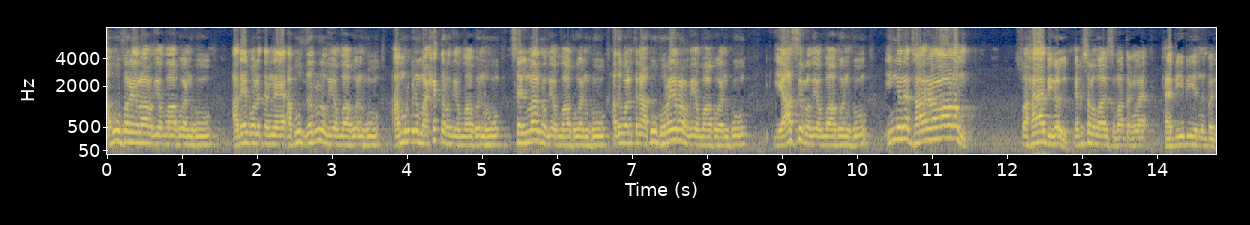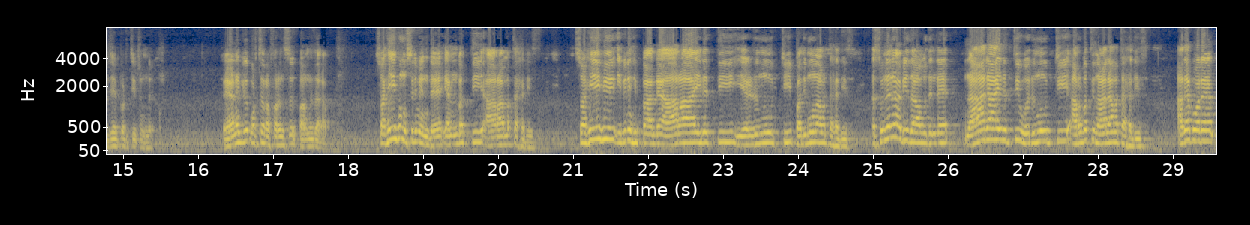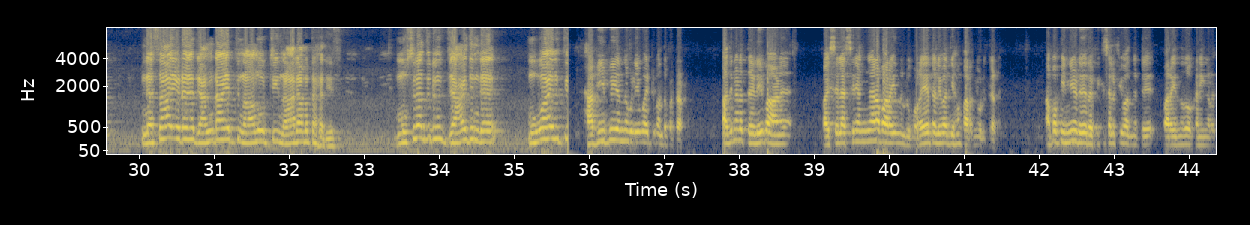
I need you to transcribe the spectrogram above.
അബൂ ഹുറൈറ റതി അള്ളാഹു അൻഹു അതേപോലെ തന്നെ അബൂ ദർ റതി അള്ളാഹു അൻഹു അമ്രുബിൻ മഹക് റതി അള്ളാഹു അൻഹു സൽമാൻ റതി അള്ളാഹു അൻഹു അതുപോലെ തന്നെ അബൂ ഹുറൈറ റതി അള്ളാഹു അൻഹു യാസിർ റതി അള്ളാഹു അൻഹു ഇങ്ങനെ ധാരാളം സ്വഹാബികൾ നബി സല്ലല്ലാഹു അലൈഹി തങ്ങളെ ഹബീബി എന്ന് പരിചയപ്പെടുത്തിയിട്ടുണ്ട്. വേണമെങ്കിൽ കുറച്ച് റെഫറൻസ് പറഞ്ഞു തരാം സഹീഹ് മുസ്ലിമിന്റെ എൺപത്തി ആറാമത്തെ ഹദീസ്. സഹീഹ് ഇബിൻ ഹിബാന്റെ ആറായിരത്തി എഴുന്നൂറ്റി പതിമൂന്നാമത്തെ ഹദീസ്. സുനൻ അബി ദാവൂദിന്റെ നാലായിരത്തി ഒരുന്നൂറ്റി അറുപത്തിനാലാമത്തെ ഹദീസ്. അതേപോലെ നസായിയുടെ രണ്ടായിരത്തി നാനൂറ്റി നാലാമത്തെ ഹദീസ്. മുസ്ലിം ജാഹിദിന്റെ മൂവായിരത്തി ഹബീബ് എന്ന വിളിയുമായിട്ട് ബന്ധപ്പെട്ടാണ്. അതിനുള്ള തെളിവാണ് ഫൈസൽ അങ്ങനെ പറയുന്നുണ്ട്. കുറെ തെളിവ് അദ്ദേഹം പറഞ്ഞു കൊടുക്കുകയാണ്. അപ്പൊ പിന്നീട് റഫീഖ് സലഫി വന്നിട്ട് പറയുന്നത് നോക്കണിങ്ങൾ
